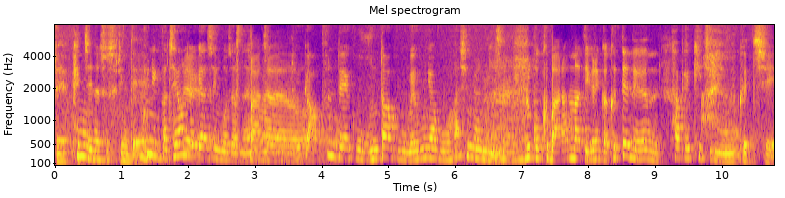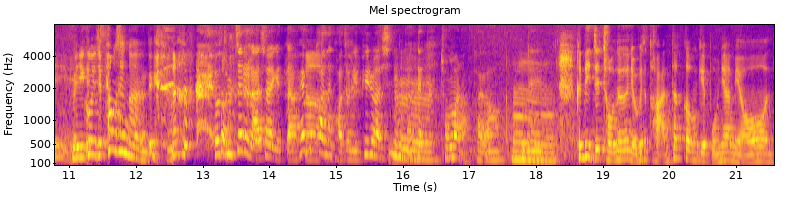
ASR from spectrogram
그래 배 째는 수술인데 그러니까 제왕절개 그래. 하신 거잖아요. 맞아요. 저렇게 아픈데 그거 운다고 왜 우냐고 하시면 그리고 그 말 한마디 그러니까 그때는 다 베키지 뭐. 그치 네, 이거 이제 평생 가는데. 그 둘째를 낳으셔야겠다. 회복하는 과정이 필요하시니까. 근데 정말 아파요. 근데 음, 근데 이제 저는 여기서 더 안타까운 게 뭐냐면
